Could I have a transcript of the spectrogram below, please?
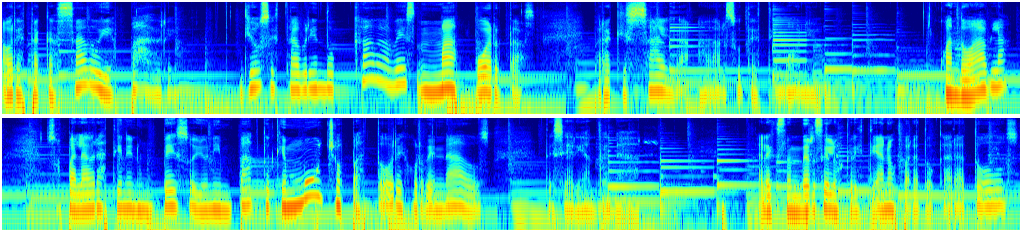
Ahora está casado y es padre. Dios está abriendo cada vez más puertas para que salga a dar su testimonio. Cuando habla, sus palabras tienen un peso y un impacto que muchos pastores ordenados desearían tener al extenderse los cristianos para tocar a todos,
